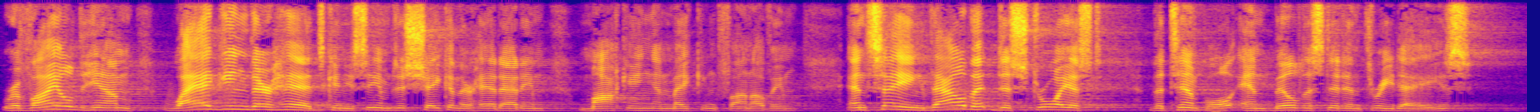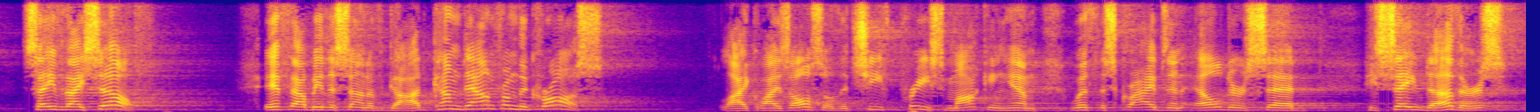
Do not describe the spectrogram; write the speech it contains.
reviled him, wagging their heads. Can you see them just shaking their head at him, mocking and making fun of him, and saying, Thou that destroyest the temple and buildest it in three days, save thyself. If thou be the Son of God, come down from the cross. Likewise, also the chief priests, mocking him with the scribes and elders, said, He saved others,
